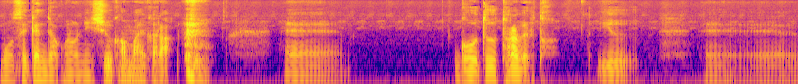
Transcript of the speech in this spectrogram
もう世間ではこの2週間前から えー、GoTo トラベルという、え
